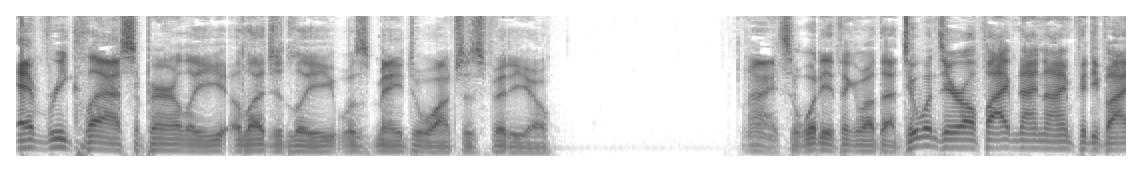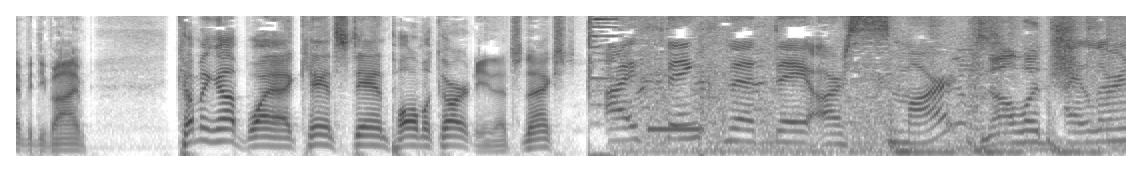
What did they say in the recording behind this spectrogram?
Every class, apparently, allegedly, was made to watch this video. All right, so what do you think about that? 210 599 5555. Coming up, why I can't stand Paul McCartney. That's next. I think that they are smart. Knowledge I learn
